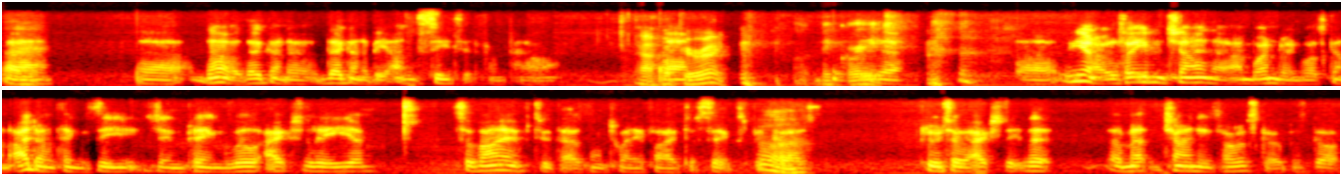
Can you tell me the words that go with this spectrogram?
Uh, uh, no, they're gonna they're gonna be unseated from power. I hope um, you're right. That'd be great. Yeah. Uh, you know, so even China, I'm wondering what's going. I don't think Xi Jinping will actually um, survive 2025 to six because Pluto actually the a Chinese horoscope has got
